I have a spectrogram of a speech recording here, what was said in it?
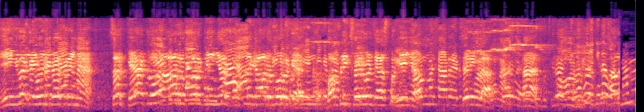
நீங்க தான் கை விட்டு பேசுறீங்க. சார் கேட்கணும் ஆர்டர் போறதுக்கு நீங்க பப்ளிக் ஆர்டர் போறதுக்கு பப்ளிக் சர்வெண்ட் ஆஸ் பர் நீங்க. கவர்மெண்ட் ஆர்டர் சரிங்களா. நம்ம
